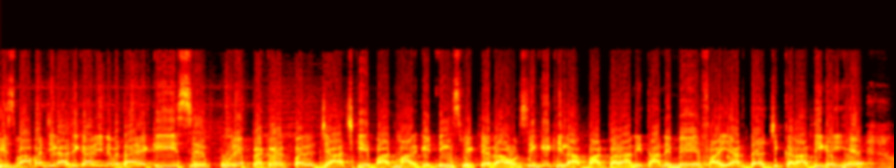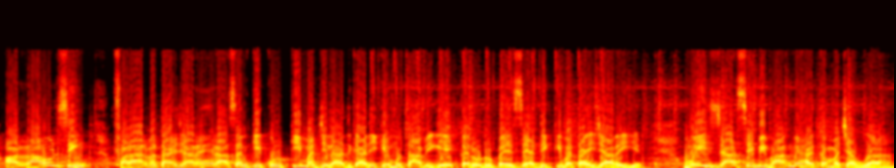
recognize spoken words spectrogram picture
इस बाबत जिलाधिकारी ने बताया कि इस पूरे प्रकरण पर जाँच के बाद मार्केटिंग इंस्पेक्टर राहुल सिंह के खिलाफ भाटपरानी थाने में एफआईआर दर्ज करा दी गई है और राहुल सिंह फरार बताए जा रहे हैं। राशन की कुल कीमत जिलाधिकारी के मुताबिक एक करोड़ रुपए से अधिक की बताई जा रही है। वही इस जाँच से विभाग में हड़कम मचा हुआ है।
